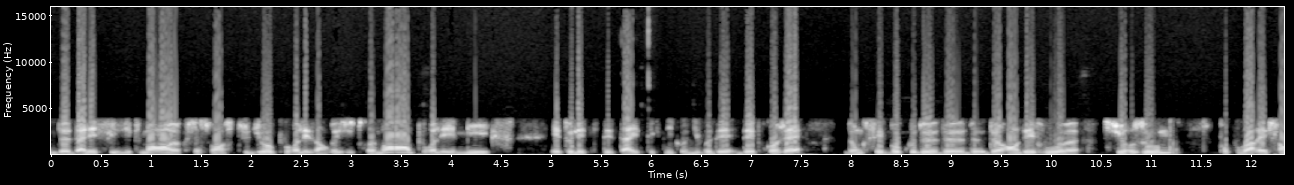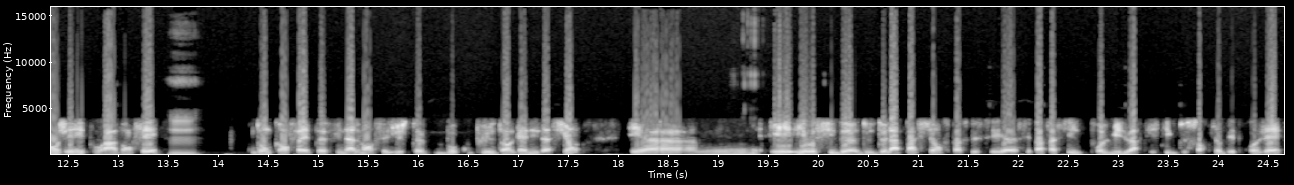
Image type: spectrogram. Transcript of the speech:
d'aller physiquement, euh, que ce soit en studio pour les enregistrements, pour les mix et tous les petits détails techniques au niveau des, des projets. Donc c'est beaucoup de, de, de, de rendez-vous euh, sur Zoom pour pouvoir échanger et pour avancer. Hmm. Donc en fait finalement c'est juste beaucoup plus d'organisation et, euh, et, et aussi de, de, de, la patience parce que c'est c'est pas facile pour le milieu artistique de sortir des projets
